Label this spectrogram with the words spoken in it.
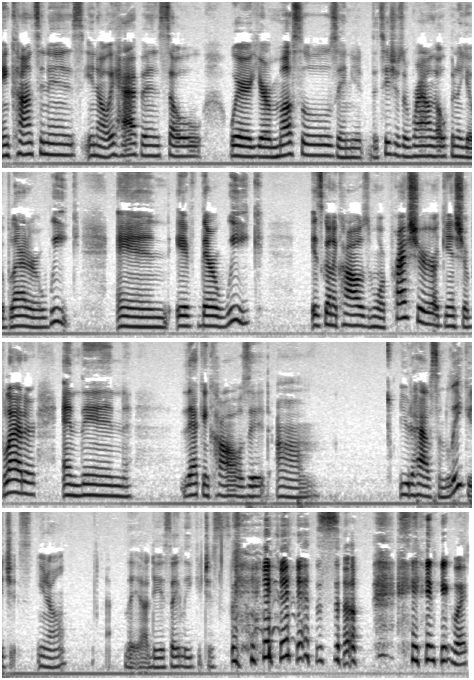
incontinence, you know, it happens so where your muscles and your, the tissues around the opening of your bladder are weak. And if they're weak, it's going to cause more pressure against your bladder, and then that can cause it um, you to have some leakages. You know, I did say leakages. so anyway,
